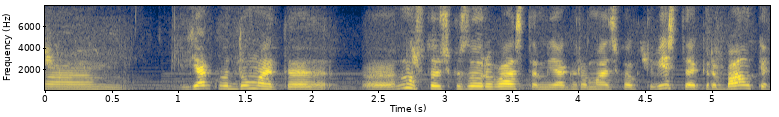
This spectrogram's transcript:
Ем, Як ви думаєте, е, ну, з точки зору вас, там, як громадського активіста, як рибалки,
